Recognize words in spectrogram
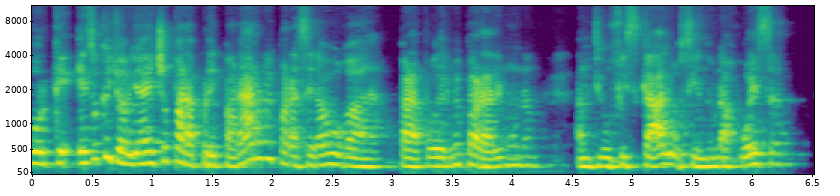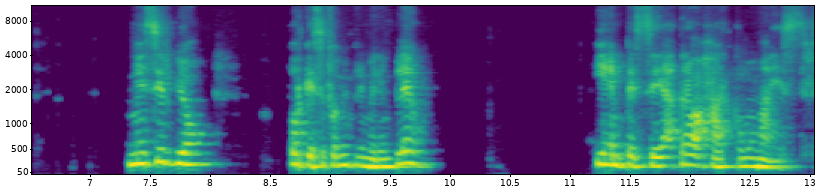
Porque eso que yo había hecho para prepararme para ser abogada, para poderme parar en una, ante un fiscal o siendo una jueza, me sirvió porque ese fue mi primer empleo. Y empecé a trabajar como maestra.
